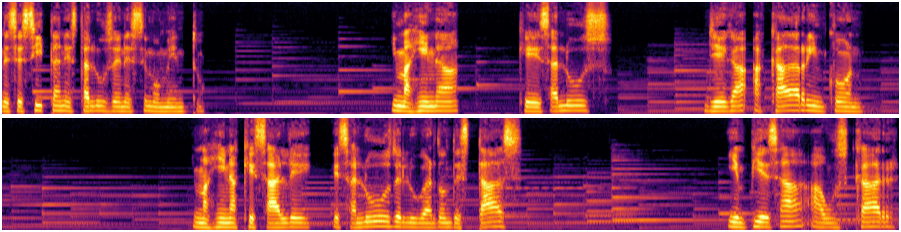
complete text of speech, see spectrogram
necesitan esta luz en este momento. Imagina que esa luz llega a cada rincón. Imagina que sale esa luz del lugar donde estás y empieza a buscar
